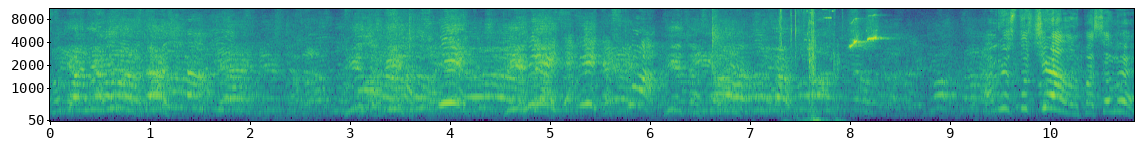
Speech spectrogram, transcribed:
Судья, не было сдачи! Витя, Витя! Витя! Витя! Витя! Витя! А ви стучали, пацани!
